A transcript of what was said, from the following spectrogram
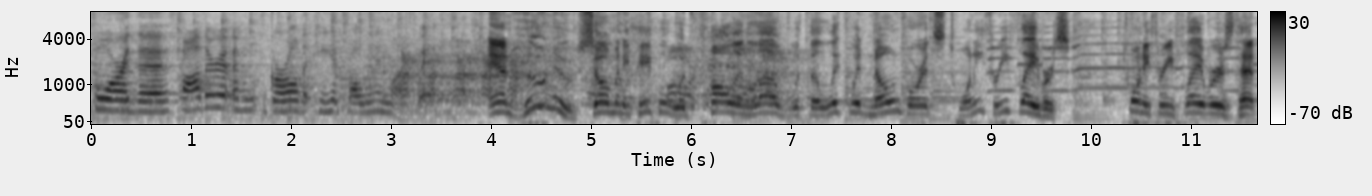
for the father of a girl that he had fallen in love with. And who knew so many people would fall in love with the liquid known for its 23 flavors? 23 flavors that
